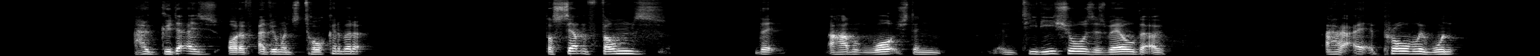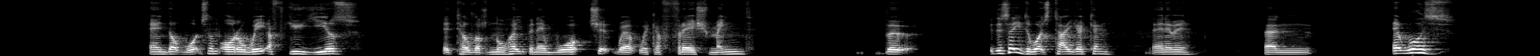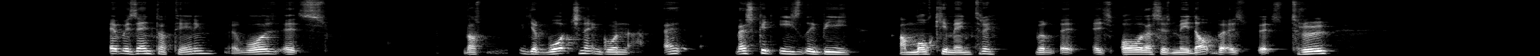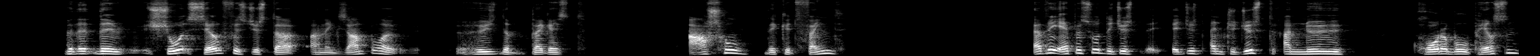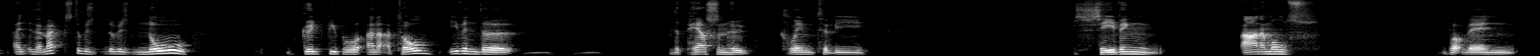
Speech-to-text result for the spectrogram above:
how good it is or if everyone's talking about it. There's certain films that I haven't watched and and TV shows as well that I, I, I probably won't end up watching them, or I'll wait a few years until there's no hype and then watch it with like a fresh mind. But we decided to watch Tiger King anyway, and it was it was entertaining. It was. It's there's you're watching it and going, this could easily be a mockumentary where it, it's all of this is made up, but it's it's true. But the, the show itself is just a, an example of who's the biggest asshole they could find. Every episode, they just it just introduced a new horrible person into the mix. There was there was no good people in it at all. Even the the person who claimed to be saving animals, but then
